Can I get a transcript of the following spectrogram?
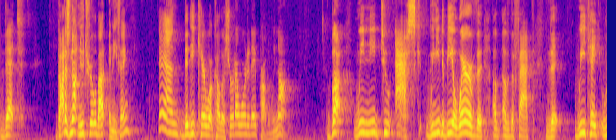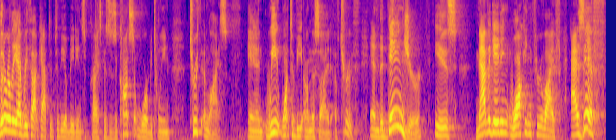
that God is not neutral about anything. And did he care what color shirt I wore today? Probably not. But we need to ask, we need to be aware of the, of, of the fact that we take literally every thought captive to the obedience of Christ because there's a constant war between truth and lies. And we want to be on the side of truth. And the danger is navigating, walking through life as if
